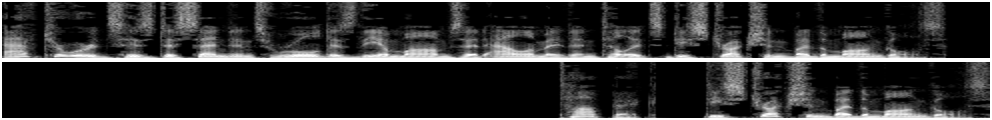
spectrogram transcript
Afterwards his descendants ruled as the Imams at Alamut until its destruction by the Mongols. Destruction by the Mongols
